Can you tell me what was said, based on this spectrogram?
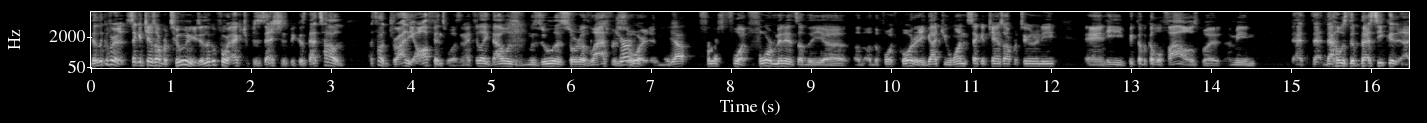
they're looking for second chance opportunities. They're looking for extra possessions because that's how that's how dry the offense was, and I feel like that was Mazzulla's sort of last resort. Sure. In yep. First, what four minutes of the uh, of, of, the fourth quarter, he got you one second chance opportunity, and he picked up a couple fouls. But I mean, that that, that was the best he could. I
